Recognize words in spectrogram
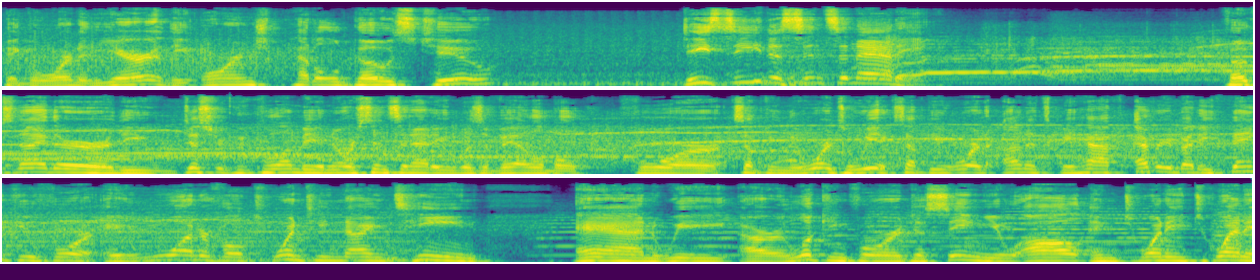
big award of the year, the orange pedal goes to DC to Cincinnati. Folks, neither the District of Columbia nor Cincinnati was available for accepting the award, so we accept the award on its behalf. Everybody, thank you for a wonderful 2019, and we are looking forward to seeing you all in 2020.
